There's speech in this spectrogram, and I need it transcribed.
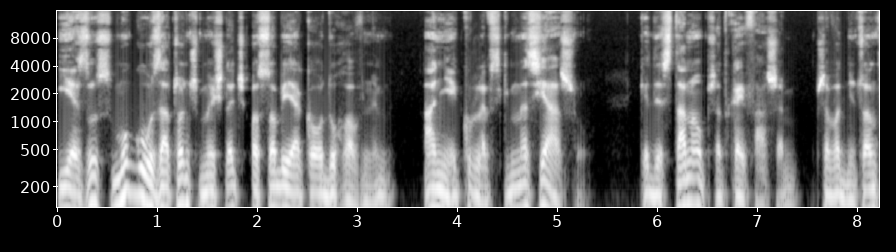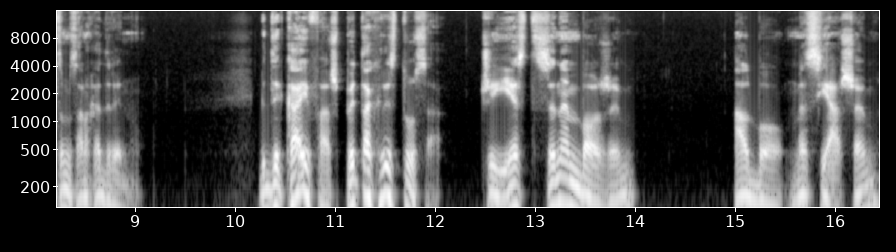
Jezus mógł zacząć myśleć o sobie jako o duchownym, a nie królewskim Mesjaszu, kiedy stanął przed Kajfaszem, przewodniczącym Sanhedrynu. Gdy Kajfasz pyta Chrystusa, czy jest Synem Bożym albo Mesjaszem,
